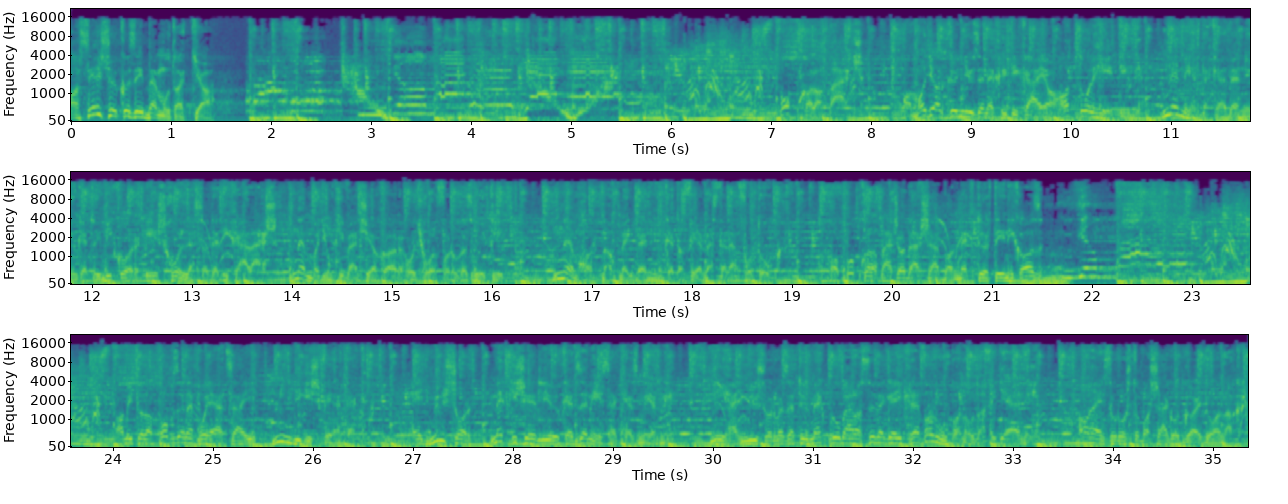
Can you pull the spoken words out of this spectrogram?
A szélső közé bemutatja. Popkalapács. A magyar könnyűzene kritikája 6-tól 7-ig. Nem érdekel bennünket, hogy mikor és hol lesz a dedikálás. Nem vagyunk kíváncsiak arra, hogy hol forog az új klip. Nem hatnak meg bennünket a félmeztelen fotók. A Popkalapács adásában megtörténik az, amitől a popzene pojácái mindig is féltek. Egy műsor megkísérli őket zenészekhez mérni. Néhány műsorvezető megpróbál a szövegeikre valóban odafigyelni. Ahányszor ostobaságot gajdolnak,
